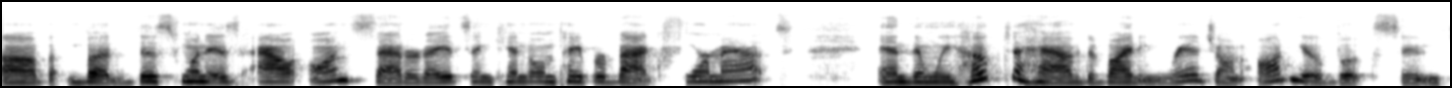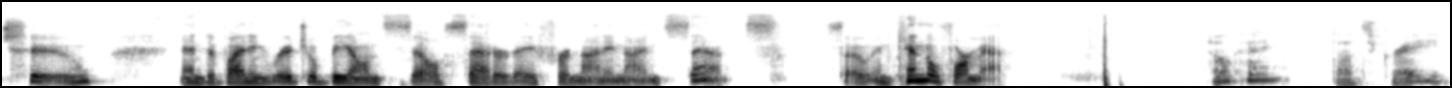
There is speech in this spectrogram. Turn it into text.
uh, but, but this one is out on Saturday. It's in Kindle and paperback format. And then we hope to have Dividing Ridge on audiobook soon too. And Dividing Ridge will be on sale Saturday for 99 cents. So in Kindle format. Okay, that's great.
